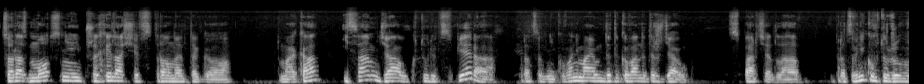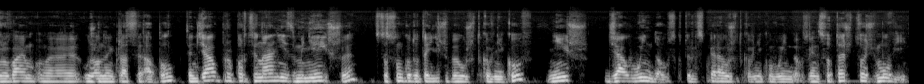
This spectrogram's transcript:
coraz mocniej przechyla się w stronę tego Maca i sam dział, który wspiera pracowników, oni mają dedykowany też dział wsparcia dla pracowników, którzy używają e, urządzeń klasy Apple. Ten dział proporcjonalnie jest mniejszy w stosunku do tej liczby użytkowników niż dział Windows, który wspiera użytkowników Windows, więc to też coś mówi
